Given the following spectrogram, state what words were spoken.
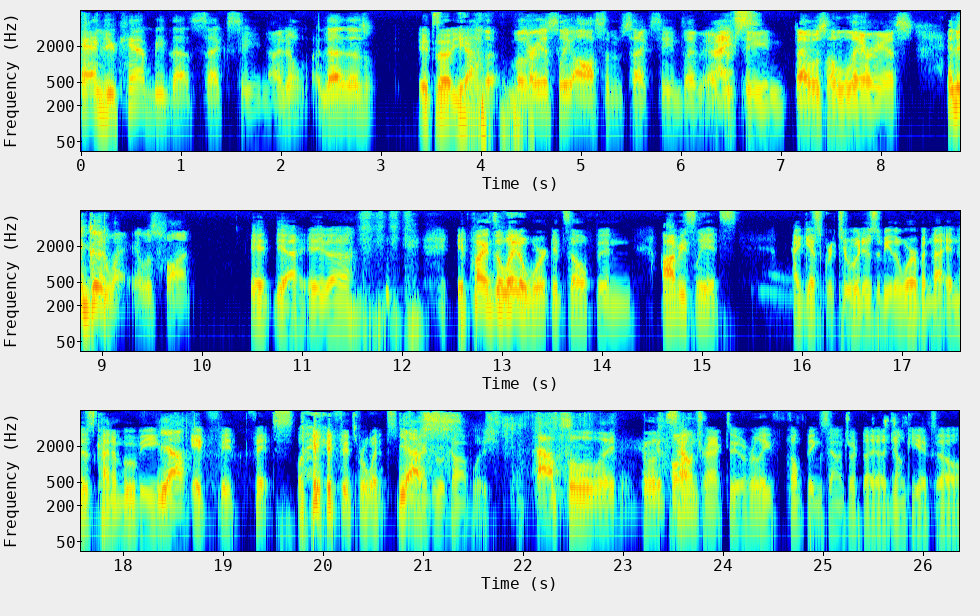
And you can't beat that sex scene. I don't. That, that's it's a yeah. one of the hilariously awesome sex scenes I've ever Nice. seen. That was hilarious in a good way. It was fun. it yeah it uh it finds a way to work itself in obviously it's I guess gratuitous would be the word, but not in this kind of movie. Yeah. it it fits. it fits for what it's Yes. trying to accomplish. Absolutely, it was Good fun. soundtrack too, really thumping soundtrack by uh, Junkie XL.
